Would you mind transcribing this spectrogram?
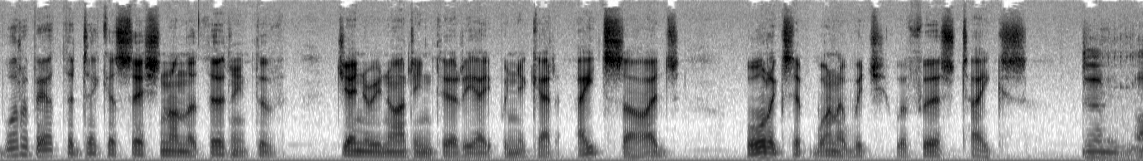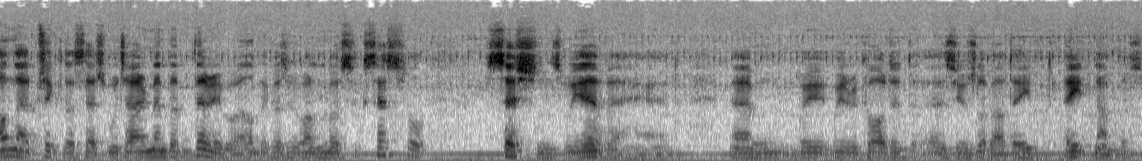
What about the Decca session on the 13th of January 1938 when you cut eight sides, all except one of which were first takes? Um, on that particular session, which I remember very well because it was one of the most successful sessions we ever had, um, we, we recorded, as usual, about eight, eight numbers,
